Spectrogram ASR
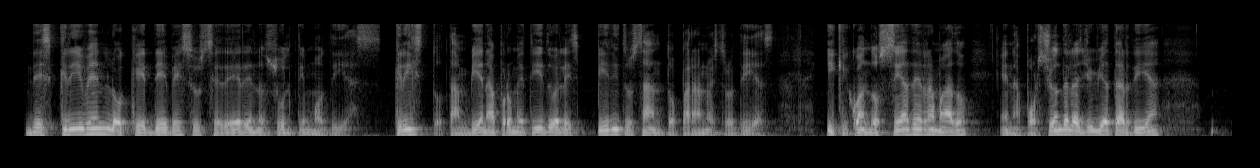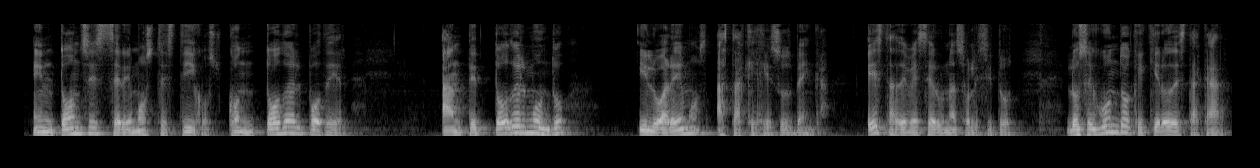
describen lo que debe suceder en los últimos días. Cristo también ha prometido el Espíritu Santo para nuestros días y que cuando sea derramado en la porción de la lluvia tardía, entonces seremos testigos con todo el poder ante todo el mundo y lo haremos hasta que Jesús venga. Esta debe ser una solicitud. Lo segundo que quiero destacar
